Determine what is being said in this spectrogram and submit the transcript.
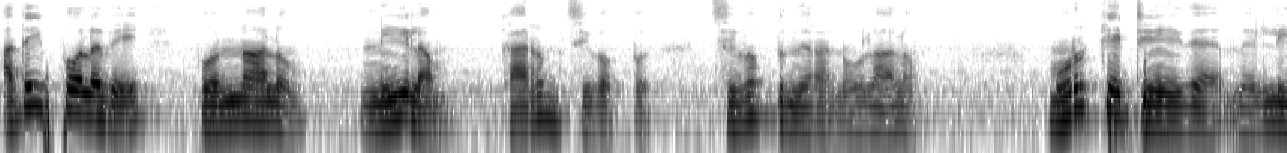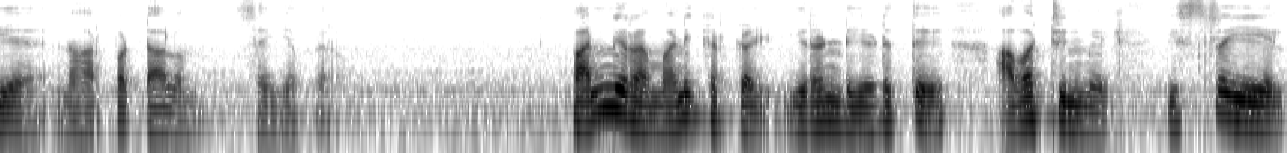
அதை போலவே பொன்னாலும் நீலம் கரும் சிவப்பு சிவப்பு நிற நூலாலும் முறுக்கேற்றி நெய்த மெல்லிய நாற்பட்டாலும் செய்யப்பெறும் பன்னிற மணிக்கற்கள் இரண்டு எடுத்து அவற்றின் மேல் இஸ்ரேல்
